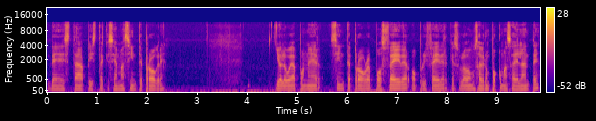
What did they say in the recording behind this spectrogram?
de esta pista que se llama Progre yo le voy a poner Progre Post Fader o Prefader que eso lo vamos a ver un poco más adelante.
